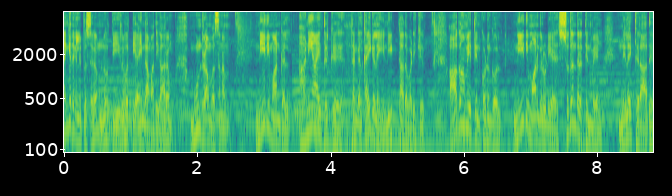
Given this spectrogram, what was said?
சங்கீதங்களின் புஸ்தகம் நூற்றி இருபத்தி ஐந்தாம் அதிகாரம் மூன்றாம் வசனம். நீதிமான்கள் அநியாயத்திற்கு தங்கள் கைகளை நீட்டாதபடிக்கு ஆகாமியத்தின் கொடுங்கோல் நீதிமான்களுடைய சுதந்திரத்தின் மேல் நிலைத்திராது.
